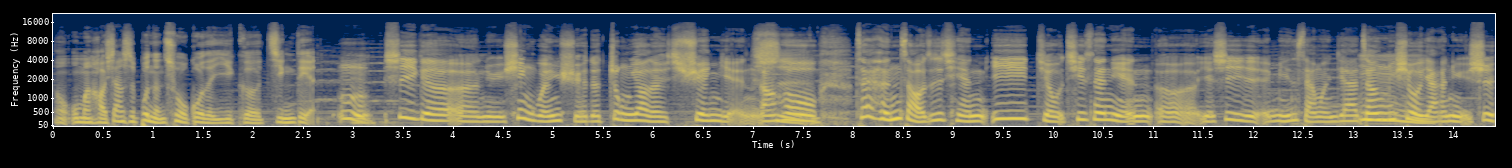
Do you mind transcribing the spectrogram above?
哦我们好像是不能错过的一个经典，嗯，是一个呃女性文学的重要的宣言。然后在很早之前，一九七三年，呃，也是一名散文家张秀雅女士，嗯，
